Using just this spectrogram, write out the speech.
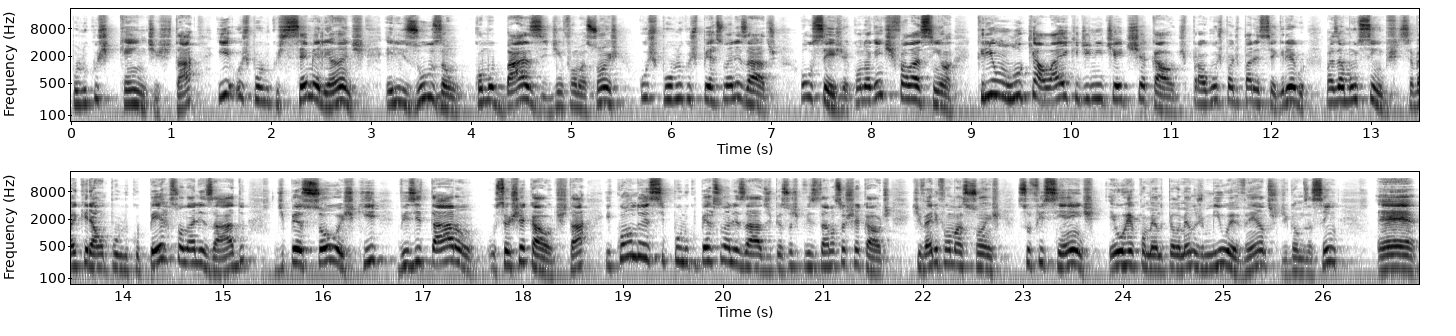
públicos quentes, tá? E os públicos semelhantes, eles usam como base de informações os públicos personalizados. Ou seja, quando alguém te falar assim, ó, cria um lookalike de initiate checkout. Para alguns pode parecer grego, mas é muito simples. Você vai criar um público personalizado de pessoas que visitaram o seu checkout, tá? E quando esse público personalizado de pessoas que visitaram o seu checkout tiver informações suficientes, eu recomendo pelo menos mil eventos, digamos assim, é,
